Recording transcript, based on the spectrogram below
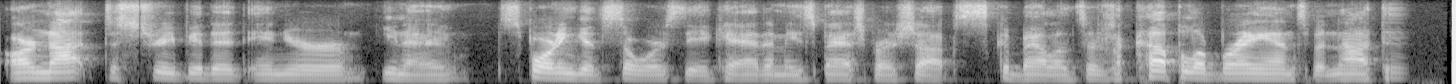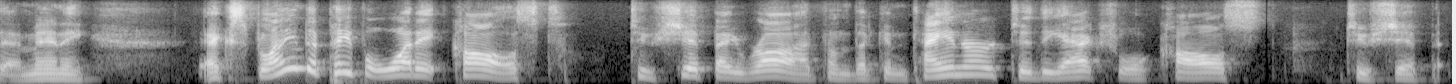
are not distributed in your, you know, sporting goods stores, the academies, Bass Pro Shops, Cabela's. There's a couple of brands, but not that many. Explain to people what it costs to ship a rod from the container to the actual cost to ship it.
